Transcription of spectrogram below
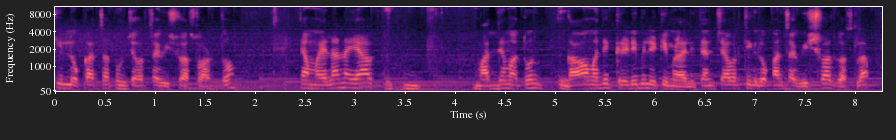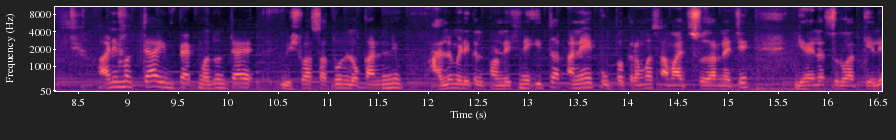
की लोकांचा तुमच्यावरचा विश्वास वाढतो? त्या महिलांना या माध्यमातून गावामध्ये क्रेडिबिलिटी मिळाली. त्यांच्यावरती लोकांचा विश्वास बसला. आणि मग त्या इम्पॅक्टमधून त्या विश्वासातून लोकांनी हॅलो मेडिकल फाउंडेशनने इतर अनेक उपक्रम समाज सुधारण्याचे घ्यायला सुरुवात केली.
